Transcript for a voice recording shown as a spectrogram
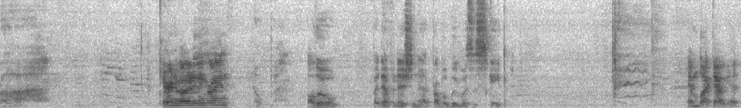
Ah, Caring about anything, Ryan? nope. Although, by definition, that probably was escape. Haven't blacked out yet.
